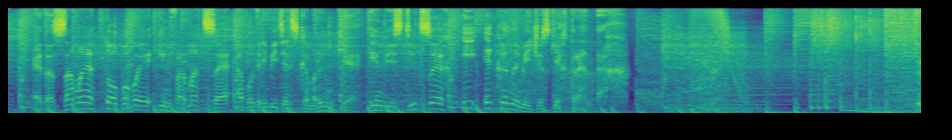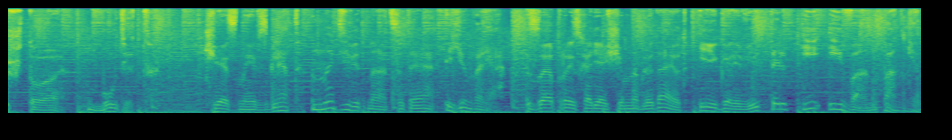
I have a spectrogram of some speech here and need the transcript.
– это самая топовая информация о потребительском рынке, инвестициях и экономических трендах. Что будет? Честный взгляд на 19 января. За происходящим наблюдают Игорь Виттель и Иван Панкин.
